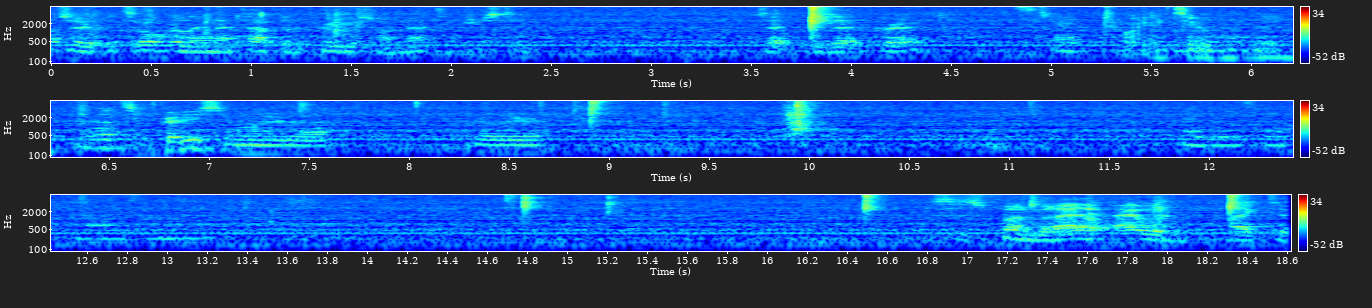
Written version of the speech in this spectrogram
Oh, so it's overlaying on top of the previous one, that's interesting. Is that, is that correct? 2,200. That's pretty similar to earlier. Fun, but I, I would like to,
